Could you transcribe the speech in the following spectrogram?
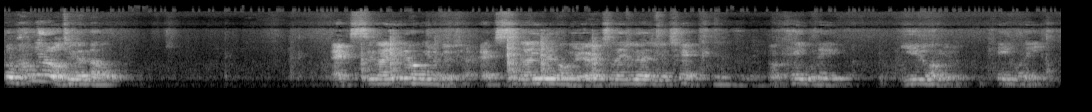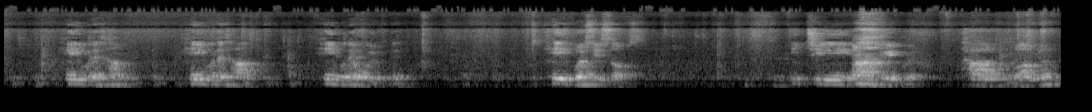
그럼 확률은 어떻게 된다고? x가 1의 확률은 몇이야? x가 1의 확률 x가 1 해야지 그치? 어, k분의 2, 2일 확률. K분의 2, k분의 3, k분의 4, k분의 5 이렇게 돼. K 구할 수 있어. 없어? 있지. 그게 뭐야? 다 더하면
